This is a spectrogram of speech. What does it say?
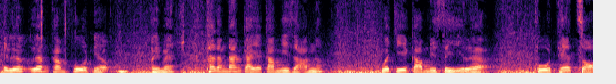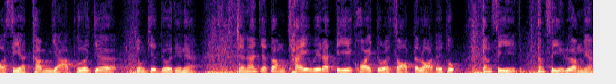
ไอ้เรื่องเรื่องคำพูดเนี่ยเห็นไหมถ้าทางด้านกายกรรมมีสามเนาะวจีกรรมนี่สี่เลยพูดเท็จส่อเสียดคำหยาเพ้อเจ้อลองคิดดูทีเนี่ยฉะนั้นจะต้องใช้วิรตีคอยตรวจสอบตลอดในทุกทั้งสี่ทั้งสี่เรื่องเนี่ย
